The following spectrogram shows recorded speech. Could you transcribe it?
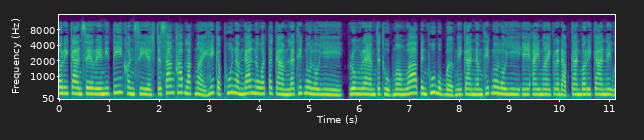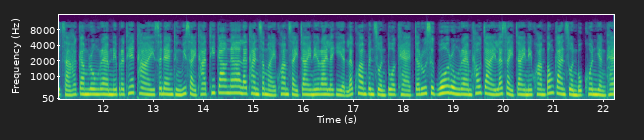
บริการ Serenity Concierge จะสร้างภาพลักษณ์ใหม่ให้กับผู้นำด้านนวัตกรรมและเทคโนโลยี โรงแรมจะถูกมองว่าเป็นผู้บุกเบิกในการนำเทคโนโลยี AI มากระดับการบริการในอุตสาหกรรมโรงแรมในประเทศไทย แสดงถึงวิสัยทัศน์ที่ก้าวหน้าและทันสมัยความใส่ใจในรายละเอียด และความเป็นส่วนตัวแขกจะรู้สึกว่าโรงแรมเข้าใจและใส่ใจในความต้องการส่วนบุคคลอย่างแท้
